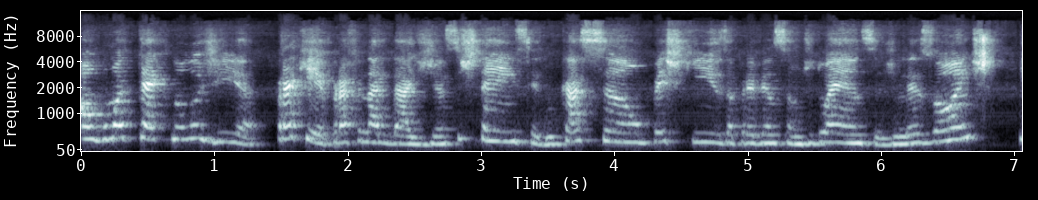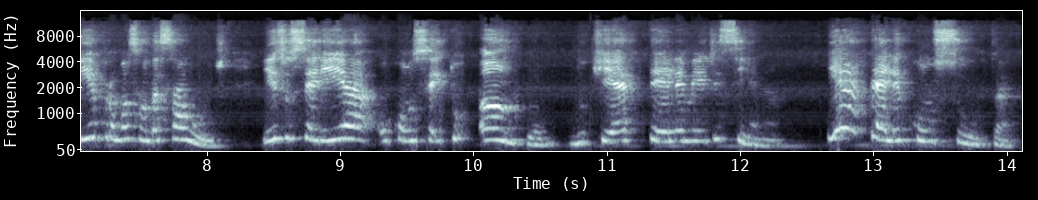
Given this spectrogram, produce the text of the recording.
alguma tecnologia. Para quê? Para finalidade de assistência, educação, pesquisa, prevenção de doenças, de lesões e promoção da saúde. Isso seria o conceito amplo do que é telemedicina. E a teleconsulta?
